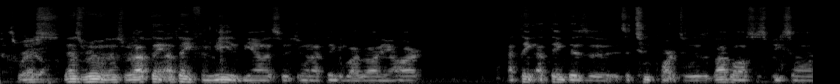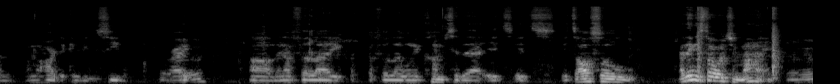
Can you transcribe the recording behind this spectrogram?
That's real. That's, that's, real. That's real. I think. I think for me, to be honest with you, when I think about God in your heart, I think. I think there's a. It's a two part to it. The Bible also speaks on on the heart that can be deceiving, right? Mm-hmm. Um, and I feel like I feel like when it comes to that, it's it's it's also. I think it starts with your mind. Mm-hmm.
